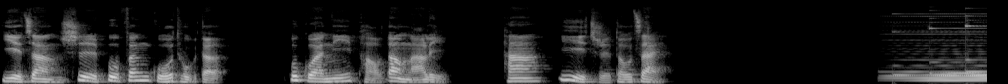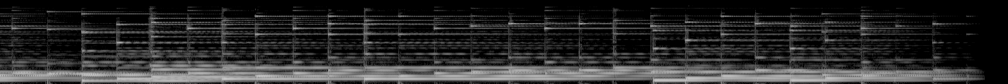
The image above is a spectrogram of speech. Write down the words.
业障是不分国土的不管你跑到哪里它一直都在。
